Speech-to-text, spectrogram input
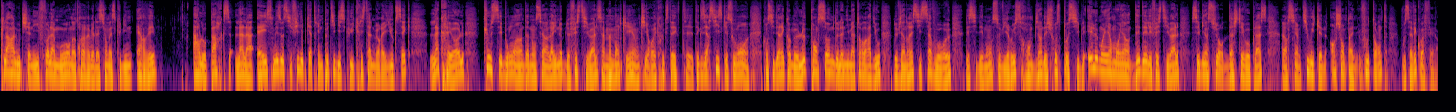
Clara Luciani, Fol Amour, notre révélation masculine Hervé, Arlo Parks, Lala Ace, mais aussi Philippe Catherine, Petit Biscuit, Crystal Murray, Yuxek, La Créole. Que c'est bon hein, d'annoncer un line-up de festival, ça m'a manqué. Hein, qui aurait cru que cet, cet exercice, qui est souvent euh, considéré comme le pensum de l'animateur de radio, deviendrait si savoureux. Décidément, ce virus rend bien des choses possibles. Et le meilleur moyen d'aider les festivals, c'est bien sûr d'acheter vos places. Alors si un petit week-end en Champagne vous tente, vous savez quoi faire.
